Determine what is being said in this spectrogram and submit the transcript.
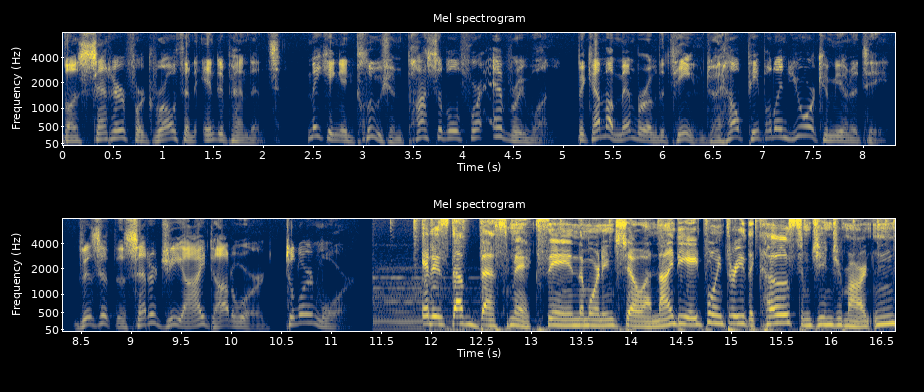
The Center for Growth and Independence, making inclusion possible for everyone. Become a member of the team to help people in your community. Visit thecentergi.org to learn more. It is the best mix in the morning show on 98.3 The Coast. I'm Ginger Martin,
